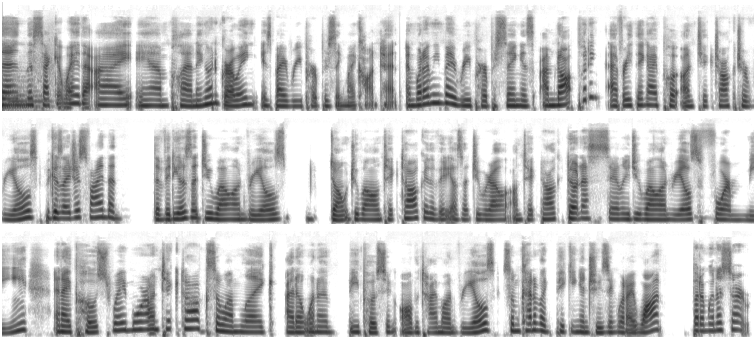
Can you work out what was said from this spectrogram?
Then the second way that I am planning on growing is by repurposing my content. And what I mean by repurposing is I'm not putting everything I put on TikTok to Reels because I just find that the videos that do well on Reels don't do well on TikTok, or the videos that do well on TikTok don't necessarily do well on Reels for me. And I post way more on TikTok. So I'm like, I don't want to be posting all the time on Reels. So I'm kind of like picking and choosing what I want but I'm going to start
